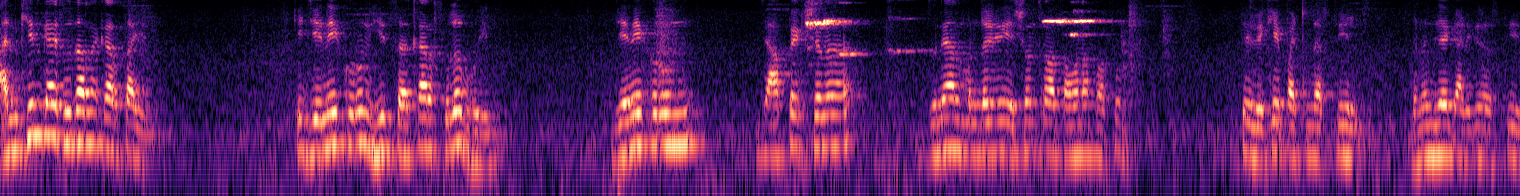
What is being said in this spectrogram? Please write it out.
आणखीन काय सुधारणा करता येईल? की जेणेकरून ही सहकार सुलभ होईल. जेणेकरून ज्या अपेक्षेनं जुन्या मंडळीने यशवंतराव चव्हाणापासून ते विखे पाटील असतील धनंजय गाडगीळ असतील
